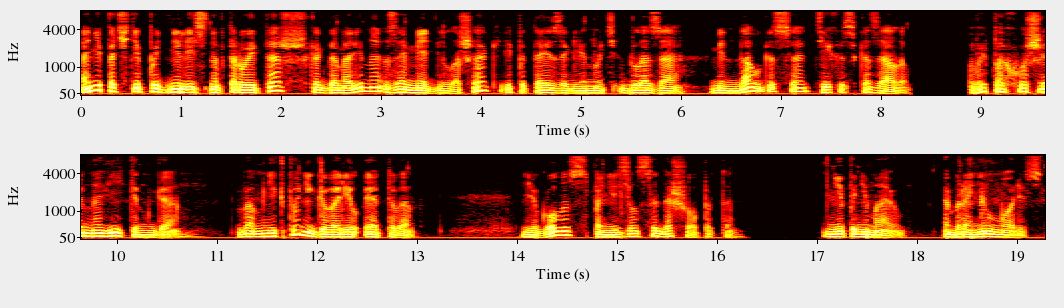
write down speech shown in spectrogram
Они почти поднялись на второй этаж, когда Марина замедлила шаг и, пытаясь заглянуть в глаза Миндаугаса, тихо сказала. — Вы похожи на викинга. Вам никто не говорил этого? Ее голос понизился до шепота. — Не понимаю, — обронил Морис.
